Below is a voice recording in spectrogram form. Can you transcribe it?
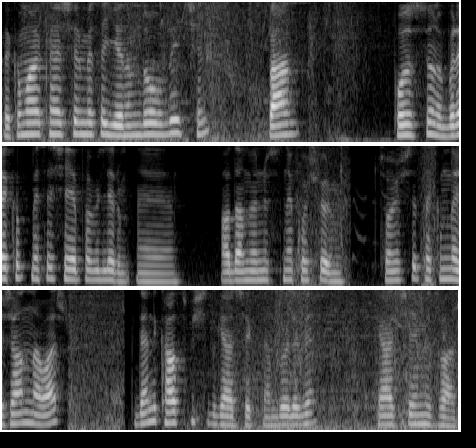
Takım arkadaşlarım mesela yanımda olduğu için ben pozisyonu bırakıp mesela şey yapabilirim. Ee, adamların üstüne koşuyorum. Sonuçta takımda Janna var. Bir de hani kasmışız gerçekten. Böyle bir gerçeğimiz var.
